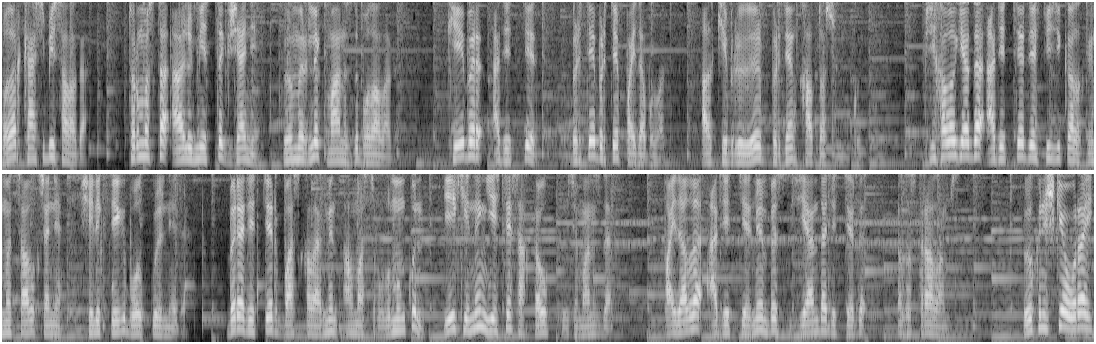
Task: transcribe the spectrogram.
Олар кәсіби салада тұрмыста әлеуметтік және өмірлік маңызды бола алады. Кейбір әдеттер бірте бірте пайда болады ал кейбіреулер бірден қалыптасуы мүмкін. Психологияда әдеттер де физикалық эмоциялық және шелектегі болып бөлінеді бір әдеттер басқалармен алмастырылуы мүмкін екенін есте сақтау өте маңызды. Пайдалы әдеттермен біз зиянды әдеттерді ығыстыра аламыз. Өкінішке орай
